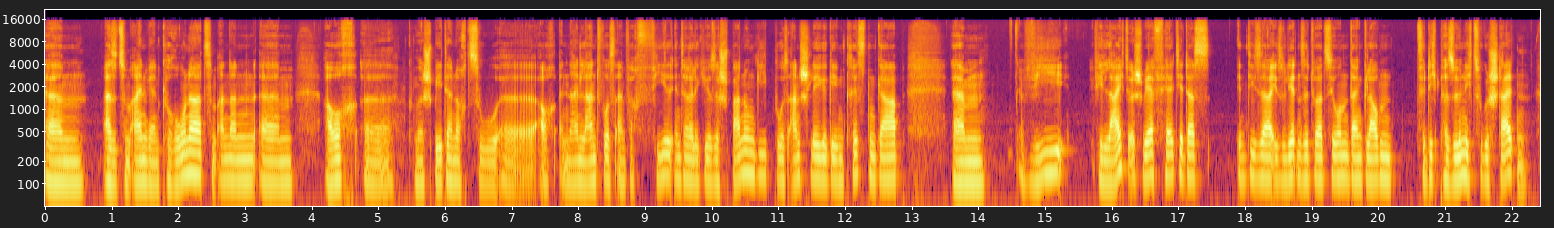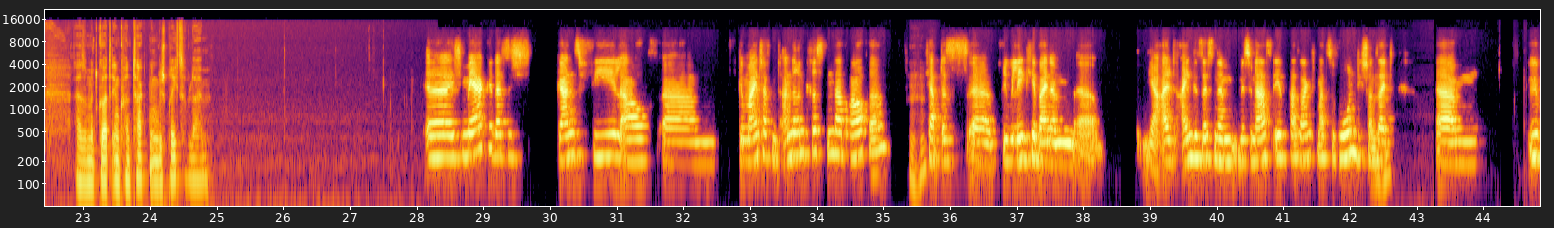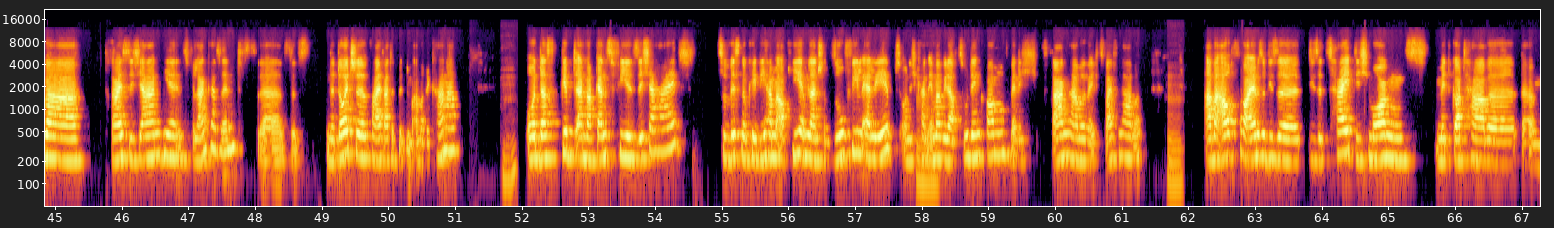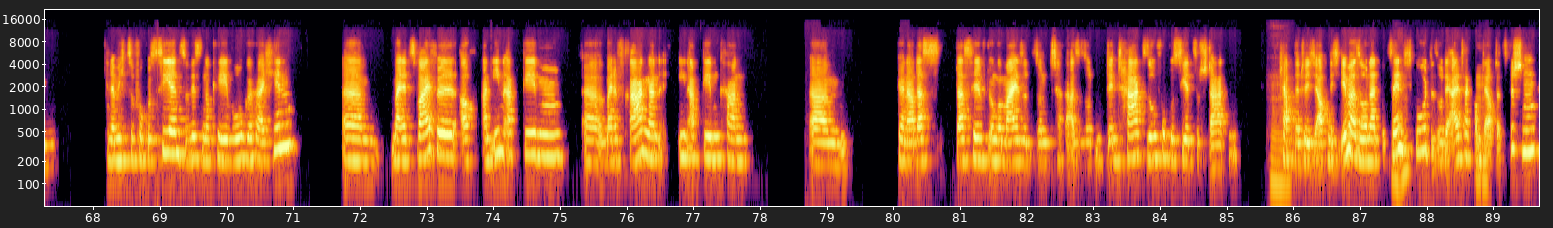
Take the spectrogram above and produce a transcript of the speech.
Ähm, also zum einen während Corona, zum anderen ähm, auch äh, kommen wir später noch zu, äh, auch in ein Land, wo es einfach viel interreligiöse Spannung gibt, wo es Anschläge gegen Christen gab. Ähm, wie, wie leicht oder schwer fällt dir das in dieser isolierten Situation, dein Glauben für dich persönlich zu gestalten? Also mit Gott in Kontakt, im Gespräch zu bleiben? Äh, ich merke, dass ich ganz viel auch ähm, Gemeinschaft mit anderen Christen da brauche. Mhm. Ich habe das äh, Privileg, hier bei einem äh, ja, alteingesessenen Missionarsehepaar, sage ich mal, zu wohnen, die schon mhm. seit ähm, über 30 Jahren hier in Sri Lanka sind. Äh, es ist eine Deutsche verheiratet mit einem Amerikaner. Mhm. Und das gibt einfach ganz viel Sicherheit, zu wissen, okay, die haben auch hier im Land schon so viel erlebt und ich kann mhm. immer wieder auch zu denen kommen, wenn ich Fragen habe, wenn ich Zweifel habe. Mhm aber auch vor allem so diese, diese Zeit, die ich morgens mit Gott habe, ähm, mich zu fokussieren, zu wissen, okay, wo gehöre ich hin, ähm, meine Zweifel auch an ihn abgeben, äh, meine Fragen an ihn abgeben kann. Ähm, genau, das, das hilft ungemein, so, so, ein, also so den Tag so fokussiert zu starten. Mhm. Ich habe natürlich auch nicht immer so hundertprozentig mhm. gut, so der Alltag kommt mhm. ja auch dazwischen.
